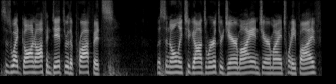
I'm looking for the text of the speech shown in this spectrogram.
This is what God often did through the prophets. Listen only to God's word through Jeremiah and Jeremiah 25.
